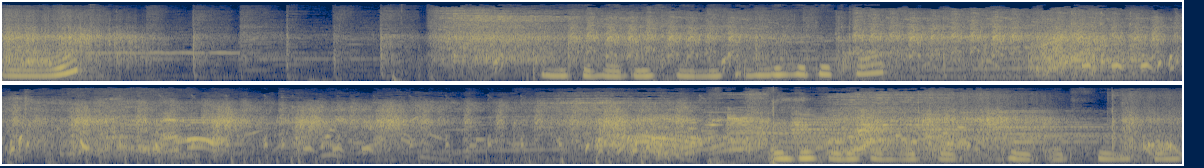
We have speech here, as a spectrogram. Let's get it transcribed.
Raus. Die ich aber diesmal nicht angehittet habe. Ich wurde von gekillt als Fünfter.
